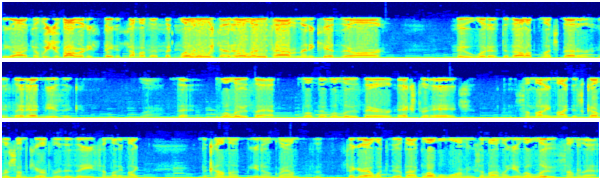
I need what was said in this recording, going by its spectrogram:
the arts? So we, you've already stated some of it, but we'll lose we we'll lose however many kids there are who would have developed much better if they'd had music. Right. That, we'll lose that. We'll, that we'll lose their extra edge. Somebody might discover some cure for a disease. Somebody might become a you know ground figure out what to do about global warming. Somebody might you know, will lose some of that.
